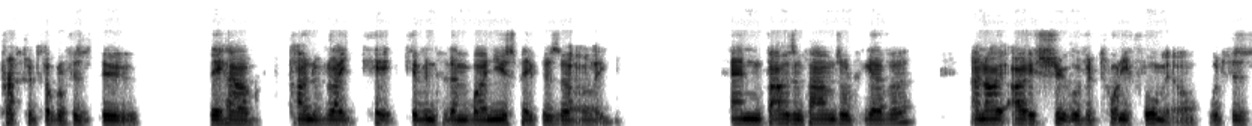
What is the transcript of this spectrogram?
press photographers do they have kind of like kit given to them by newspapers that are like ten thousand pounds altogether. And I, I shoot with a 24 mil, which is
